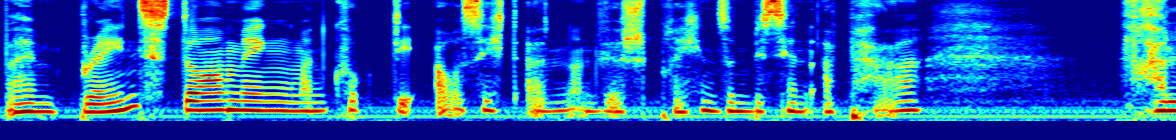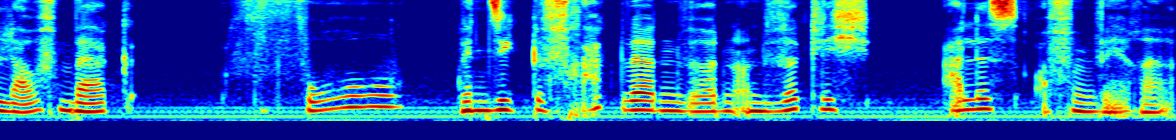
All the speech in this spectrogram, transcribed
beim Brainstorming. Man guckt die Aussicht an und wir sprechen so ein bisschen apart. Frau Laufenberg, wo wenn Sie gefragt werden würden und wirklich alles offen wäre,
